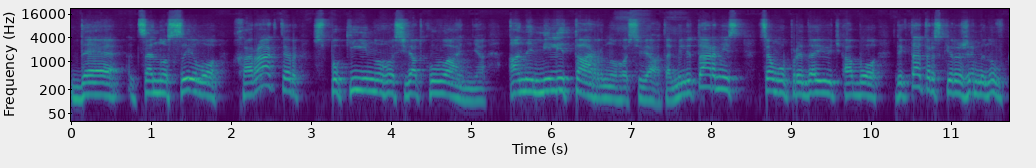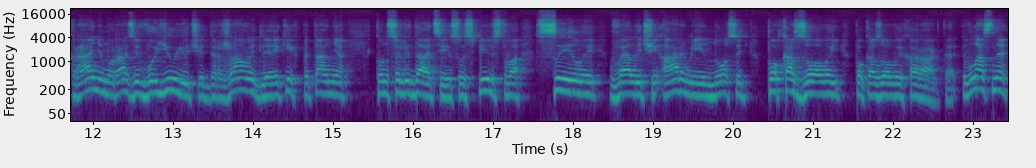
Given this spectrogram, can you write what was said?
де це носило характер спокійного святкування, а не мілітарного свята. Мілітарність цьому придають або диктаторські режими, ну в крайньому разі воюючі держави, для яких питання консолідації суспільства, сили, величі армії носить показовий, показовий характер. І, власне,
